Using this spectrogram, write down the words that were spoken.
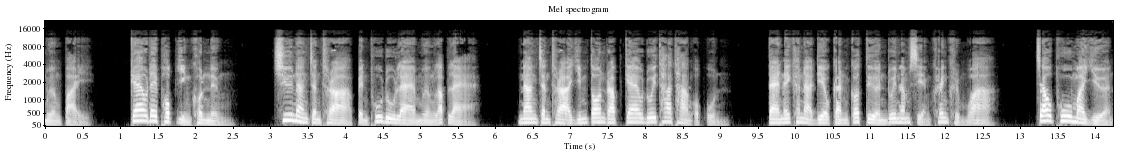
เมืองไป แก้วได้พบหญิงคนหนึ่ง ชื่อนางจันทราเป็นผู้ดูแลเมืองลับแล นางจันทรายิ้มต้อนรับแก้วด้วยท่าทางอบอุ่น แต่ในขณะเดียวกันก็เตือนด้วยน้ำเสียงเคร่งขรึมว่า เจ้าผู้มาเยือน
